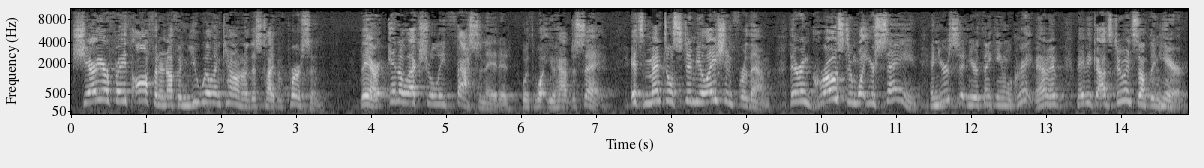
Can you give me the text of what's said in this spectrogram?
Share your faith often enough and you will encounter this type of person. They are intellectually fascinated with what you have to say. It's mental stimulation for them. They're engrossed in what you're saying. And you're sitting here thinking, well, great, man, maybe God's doing something here.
